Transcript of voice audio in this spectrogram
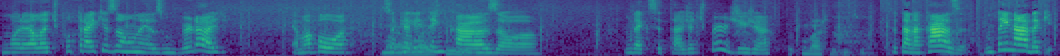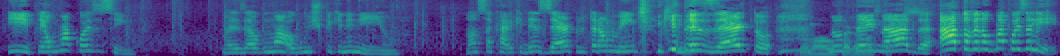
Morela é tipo trikezão mesmo, verdade. É uma boa. Só que ali tem casa, né? ó. Onde é que você tá? Já te perdi já. Tô aqui embaixo disso. Você tá na casa? Não tem nada aqui. Ih, tem alguma coisa sim. Mas é alguma, algum bicho pequenininho. Nossa, cara, que deserto, literalmente. que deserto. Vamos Não tem nada. Ah, tô vendo alguma coisa ali.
